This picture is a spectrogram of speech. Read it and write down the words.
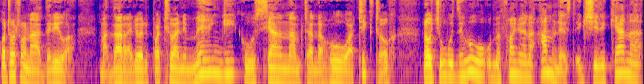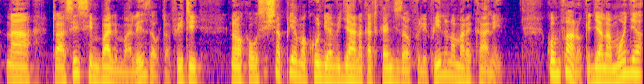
watoto wanaathiriwa. Madhara yaliyoripotiwa ni mengi kuhusiana na mtandao huu wa TikTok, na uchunguzi huu umefanywa na Amnesty ikishirikiana na taasisi mbalimbali za utafiti na wakahusisha pia makundi ya vijana katika nchi za Ufilipino na Marekani. Kwa mfano, kijana mmoja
